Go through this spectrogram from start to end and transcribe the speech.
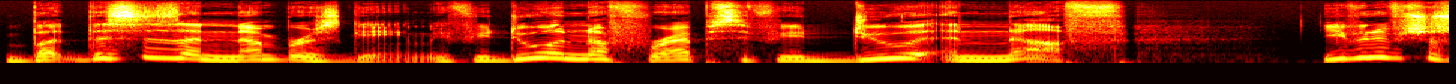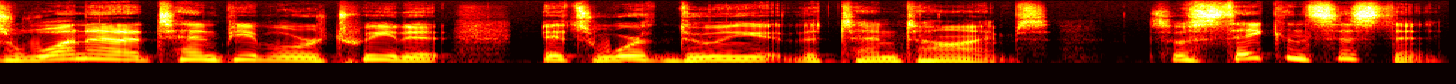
But this is a numbers game. If you do enough reps, if you do it enough, even if just one out of 10 people retweet it, it's worth doing it the 10 times. So stay consistent.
